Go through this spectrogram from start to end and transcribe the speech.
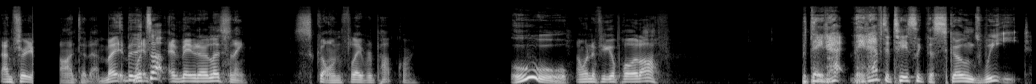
I'm sure you're onto them. But, but What's if- up? If maybe they're listening. Scone flavored popcorn. Ooh, I wonder if you could pull it off. but they'd ha- they'd have to taste like the scones we eat.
